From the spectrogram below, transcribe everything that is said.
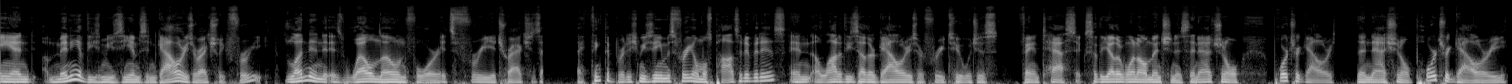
And many of these museums and galleries are actually free. London is well known for its free attractions. I think the British Museum is free, almost positive it is. And a lot of these other galleries are free too, which is fantastic. So the other one I'll mention is the National Portrait Gallery. The National Portrait Gallery,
